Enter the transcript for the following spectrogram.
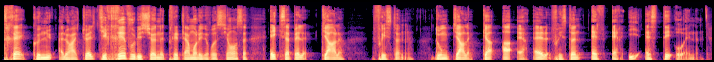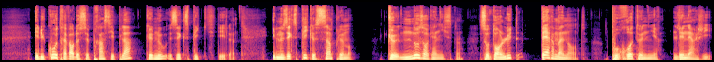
très connu à l'heure actuelle qui révolutionne très clairement les neurosciences et qui s'appelle Carl Friston. Donc Carl K-A-R-L, Friston F-R-I-S-T-O-N. Et du coup, au travers de ce principe-là, que nous explique-t-il? Il nous explique simplement que nos organismes sont en lutte permanente pour retenir l'énergie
